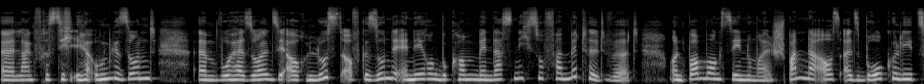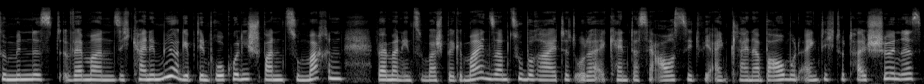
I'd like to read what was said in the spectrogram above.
äh, langfristig eher ungesund. Ähm, woher sollen sie auch Lust auf gesunde Ernährung bekommen, wenn das nicht so vermittelt wird? Und Bonbons sehen nun mal spannender aus als Brokkoli, zumindest wenn man sich keine Mühe gibt, den Brokkoli spannend zu machen, wenn man ihn zum Beispiel gemeinsam zubereitet oder erkennt, dass er aussieht wie ein kleiner Baum und eigentlich total schön ist.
